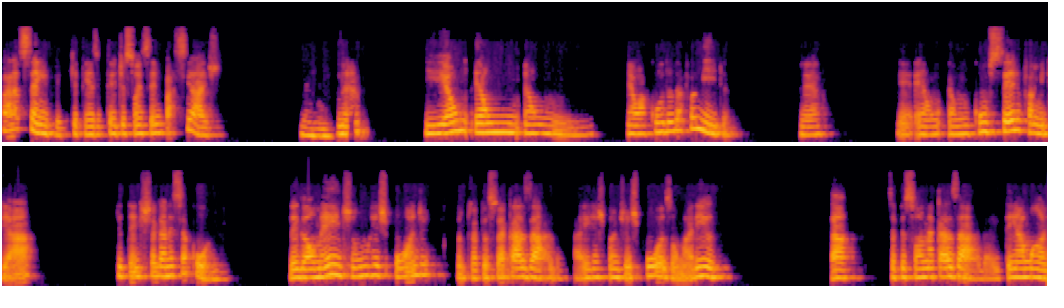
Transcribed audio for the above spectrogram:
para sempre, porque tem as interdições semi-parciais, Uhum, né? E é um, é um, é um, é um acordo da família, né? É, é um, é um conselho familiar que tem que chegar nesse acordo. Legalmente, um responde, se a pessoa é casada, aí responde a esposa ou o marido, tá? Se a pessoa não é casada, aí tem a mãe,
